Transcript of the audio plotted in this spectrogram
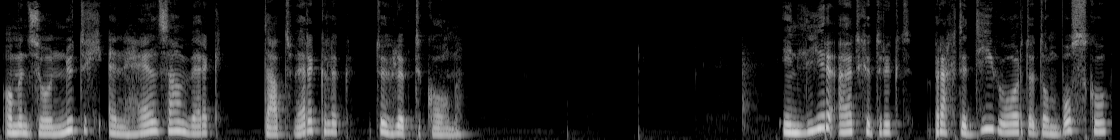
om een zo nuttig en heilzaam werk daadwerkelijk te hulp te komen. In lieren uitgedrukt brachten die woorden Don Bosco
